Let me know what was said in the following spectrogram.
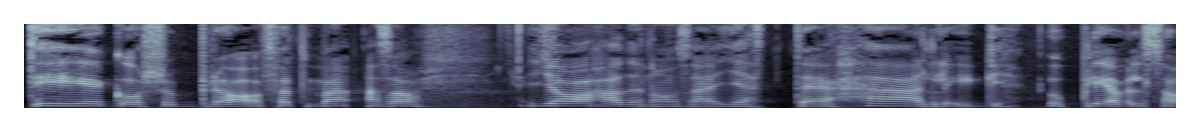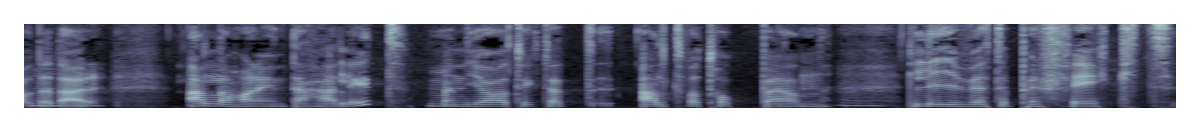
det går så bra. För att man, alltså, jag hade någon så här jättehärlig upplevelse av det där. Alla har det inte härligt, men jag tyckte att allt var toppen. Livet är perfekt,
